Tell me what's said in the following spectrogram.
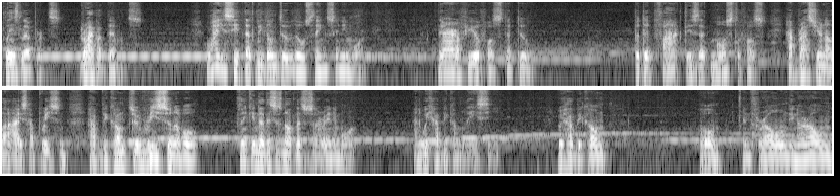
cleanse leopards, drive out demons. Why is it that we don't do those things anymore? There are a few of us that do. But the fact is that most of us have rationalized, have reason, have become too reasonable, thinking that this is not necessary anymore. And we have become lazy. We have become oh, enthroned in our own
